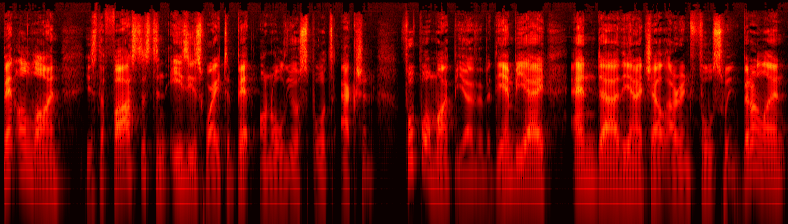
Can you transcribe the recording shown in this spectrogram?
Bet online is the fastest and easiest way to bet on all your sports action. Football might be over, but the NBA and uh, the NHL are in full swing. Bet online,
